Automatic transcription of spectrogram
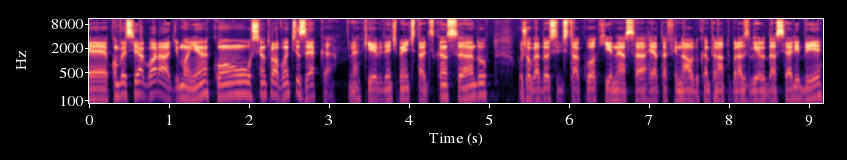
É, conversei agora de manhã com o centroavante Zeca, né, que evidentemente está descansando. O jogador se destacou aqui nessa reta final do Campeonato Brasileiro da Série B.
